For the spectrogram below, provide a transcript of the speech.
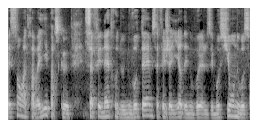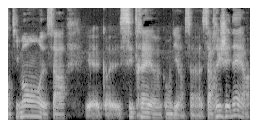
intéressant à travailler parce que ça fait naître de nouveaux thèmes, ça fait jaillir des nouvelles émotions, nouveaux sentiments, euh, ça, c'est très, comment dire, ça, régénère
